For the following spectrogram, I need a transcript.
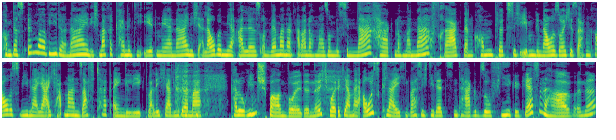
kommt das immer wieder. Nein, ich mache keine Diät mehr. Nein, ich erlaube mir alles. Und wenn man dann aber noch mal so ein bisschen nachhakt, noch mal nachfragt, dann kommen plötzlich eben genau solche Sachen raus, wie na ja, ich habe mal einen Safttag eingelegt, weil ich ja wieder mal Kalorien sparen wollte. Ne? Ich wollte ja mal ausgleichen, was ich die letzten Tage so viel gegessen habe. Ne?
